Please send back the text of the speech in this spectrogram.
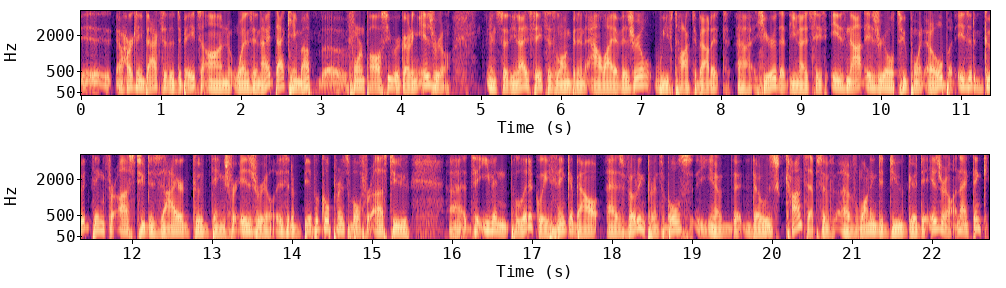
uh, harkening back to the debates on Wednesday night, that came up uh, foreign policy regarding Israel. And so the United States has long been an ally of Israel. We've talked about it uh, here that the United States is not Israel 2.0, but is it a good thing for us to desire good things for Israel? Is it a biblical principle for us to uh, to even politically think about as voting principles, you know, those concepts of, of wanting to do good to Israel? And I think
